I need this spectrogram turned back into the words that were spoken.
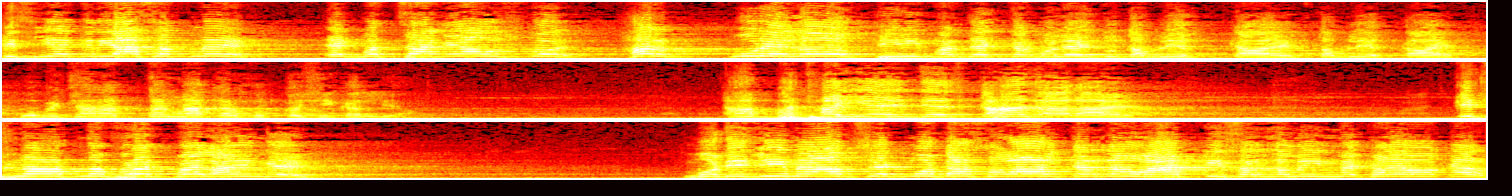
किसी एक रियासत में एक बच्चा गया, उसको हर पूरे लोग टीवी पर देखकर बोले, तू तबलीग का है तबलीग का है। वो बेचारा तंग आकर खुदकुशी कर लिया। आप बताइए, देश कहाँ जा रहा है? कितना आप नफरत फैलाएँगे? मोदी जी मैं आपसे एक मोटा सवाल कर रहा हूँ। आपकी सरजमीन में खड़े होकर।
